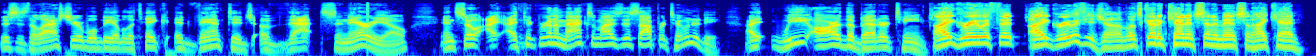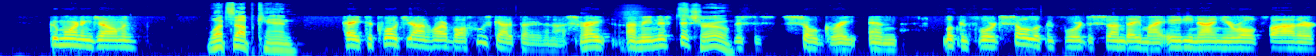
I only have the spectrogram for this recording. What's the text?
This is the last year we'll be able to take advantage of that scenario. And so I, I think we're going to maximize this opportunity. I we are the better team. I agree with it. I agree with you, John. Let's go to Ken and Cinnaminson. Hi, Ken. Good morning, gentlemen. What's up, Ken? Hey, to quote John Harbaugh, who's got it better than us, right? I mean, this this It's true. this is so great, and looking forward, so looking forward to Sunday. My 89 year old father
